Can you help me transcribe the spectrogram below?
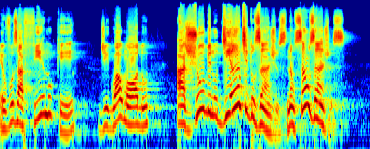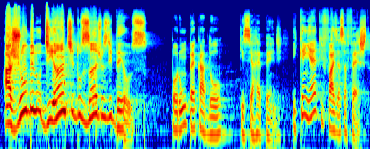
Eu vos afirmo que, de igual modo, há júbilo diante dos anjos, não são os anjos, há júbilo diante dos anjos de Deus por um pecador que se arrepende. E quem é que faz essa festa?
